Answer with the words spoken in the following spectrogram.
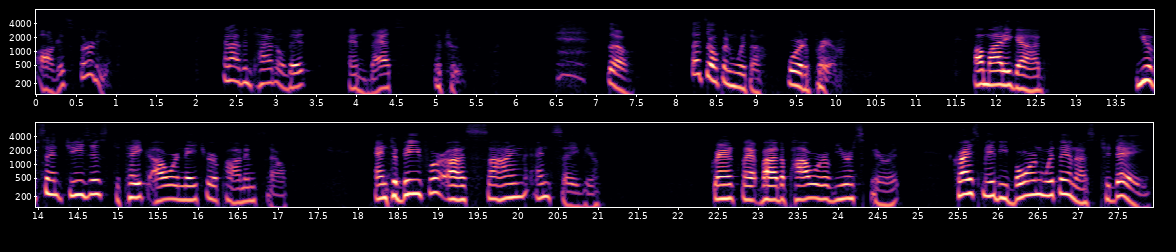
August 30th. And I've entitled it, And That's the Truth. so, let's open with a word of prayer. Almighty God, you have sent Jesus to take our nature upon himself and to be for us sign and Savior. Grant that by the power of your Spirit, Christ may be born within us today,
